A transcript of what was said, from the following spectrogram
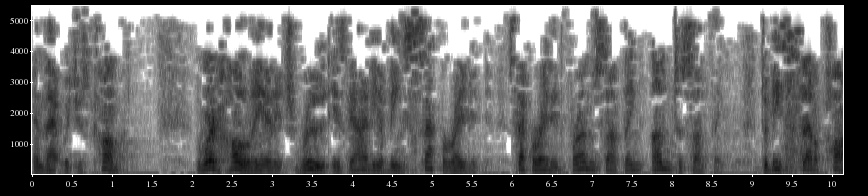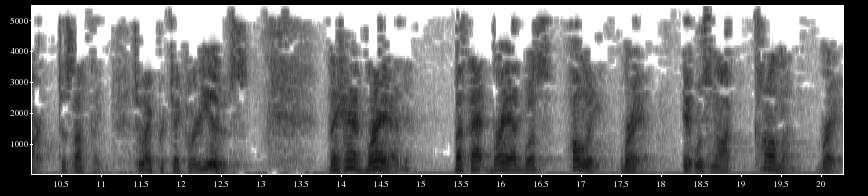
and that which is common. The word holy in its root is the idea of being separated, separated from something unto something, to be set apart to something, to a particular use. They had bread, but that bread was holy bread. It was not common bread.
